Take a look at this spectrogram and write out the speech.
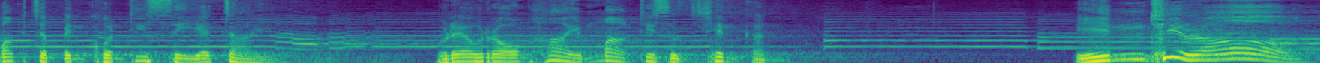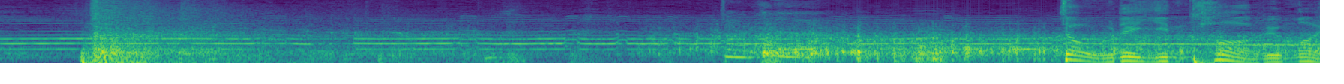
มักจะเป็นคนที่เสียใจ แล้วร้องไห้มากที่สุดเช่นกัน อินทิราเจ้าค่ะเจ้าได้ยินข้าหรือไม่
